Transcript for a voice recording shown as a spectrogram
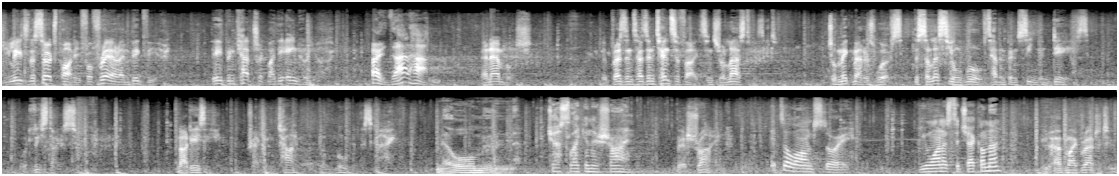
She leads the search party for Freyr and Byggvir. They've been captured by the Einherjar. How'd that happen? An ambush. The presence has intensified since your last visit. To make matters worse, the Celestial Wolves haven't been seen in days. Or at least I assume. Not easy, tracking time with no moon in the sky. No moon. Just like in their shrine. Their shrine. It's a long story. You want us to check on them? You have my gratitude.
